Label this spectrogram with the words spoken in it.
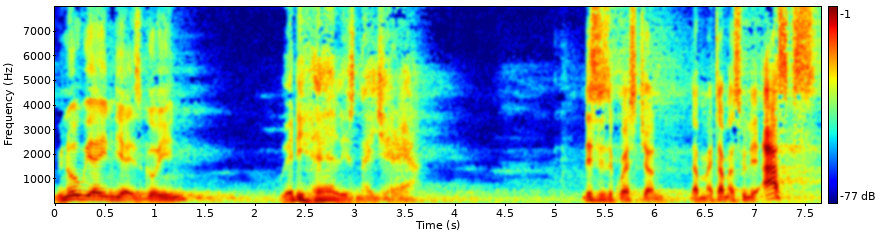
we know where India is going. Where the hell is Nigeria? This is the question that Maitama Sule asks.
